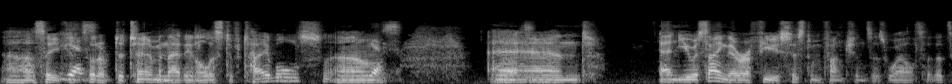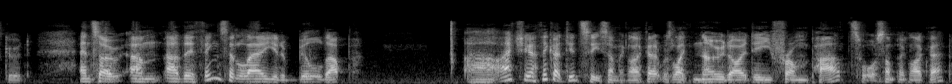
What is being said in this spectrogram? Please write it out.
Uh, so you can Yes. sort of determine that in a list of tables. Um, Yes. and and you were saying there are a few system functions as well, so that's good. And so, um, are there things that allow you to build up? Uh, actually, I think I did see something like that. It was like node ID from parts or something like that.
